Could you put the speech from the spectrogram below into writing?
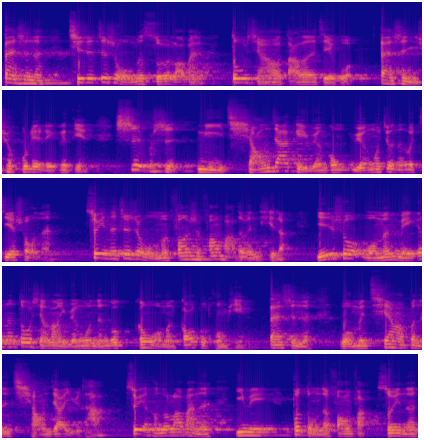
但是呢，其实这是我们所有老板都想要达到的结果，但是你却忽略了一个点，是不是你强加给员工，员工就能够接受呢？所以呢，这是我们方式方法的问题了。也就是说，我们每个人都想让员工能够跟我们高度同频，但是呢，我们千万不能强加于他。所以很多老板呢，因为不懂得方法，所以呢，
